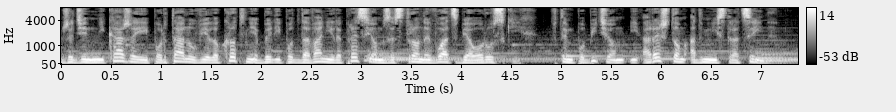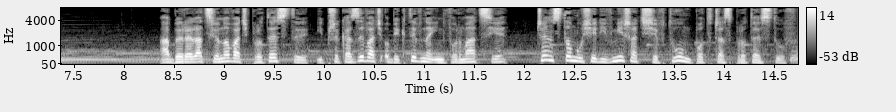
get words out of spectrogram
że dziennikarze jej portalu wielokrotnie byli poddawani represjom ze strony władz białoruskich, w tym pobiciom i aresztom administracyjnym. Aby relacjonować protesty i przekazywać obiektywne informacje, często musieli wmieszać się w tłum podczas protestów,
